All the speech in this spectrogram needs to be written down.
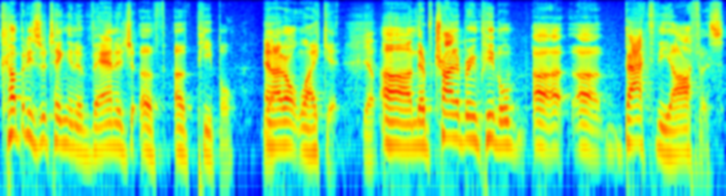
companies are taking advantage of of people, and I don't like it. Yep. Um, they're trying to bring people uh, uh, back to the office.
